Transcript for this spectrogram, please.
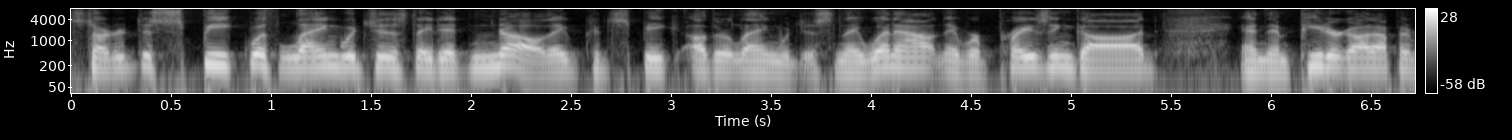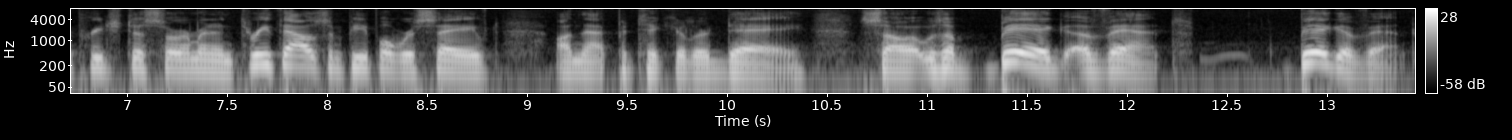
started to speak with languages they didn't know. They could speak other languages. And they went out and they were praising God. And then Peter got up and preached a sermon, and 3,000 people were saved on that particular day. So it was a big event. Big event.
